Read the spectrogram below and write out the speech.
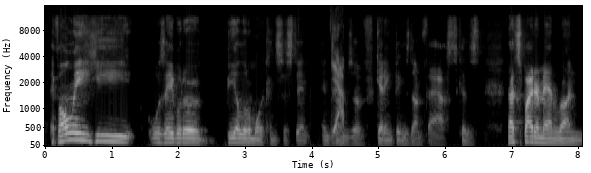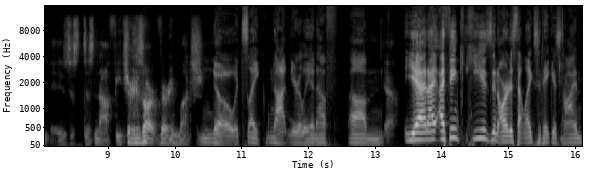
If only he was able to be a little more consistent in Yeah. terms of getting things done fast, because that Spider-Man run is just does not feature his art very much. no, it's like not nearly enough. Um, Yeah. yeah, and I, I think he is an artist that likes to take his time.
